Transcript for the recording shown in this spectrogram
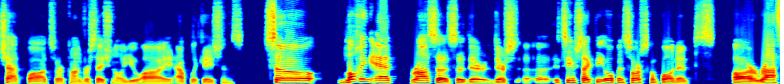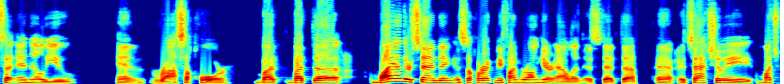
chatbots or conversational UI applications. So, looking at Rasa, so there, there's, uh, uh, it seems like the open source components are Rasa NLU and Rasa Core. But, but uh, my understanding, and so correct me if I'm wrong here, Alan, is that uh, uh, it's actually much,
